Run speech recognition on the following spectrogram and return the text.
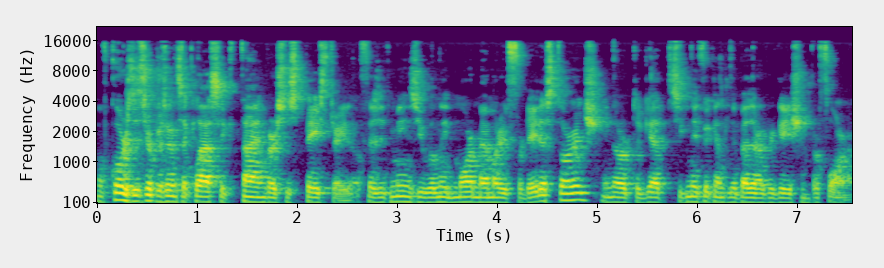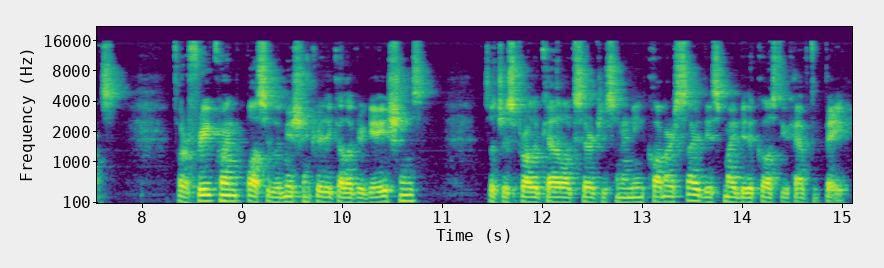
Of course, this represents a classic time versus space trade-off, as it means you will need more memory for data storage in order to get significantly better aggregation performance. For frequent, possibly mission-critical aggregations, such as product catalog searches on an e-commerce site, this might be the cost you have to pay.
